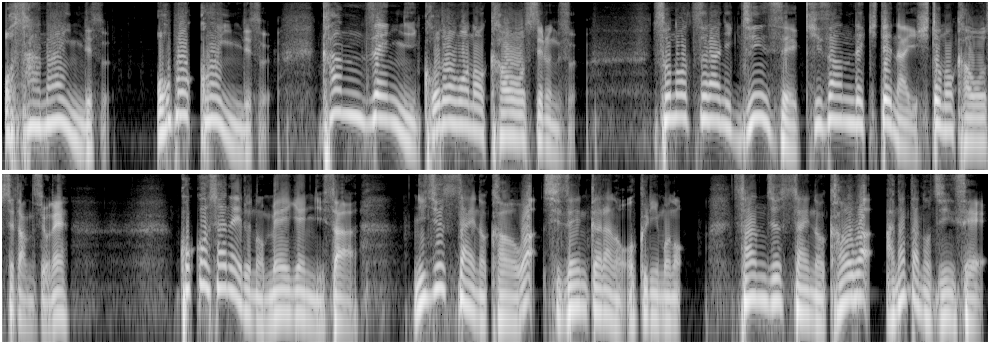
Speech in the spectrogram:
幼いんです。おぼこいんです。完全に子供の顔をしてるんです。その面に人生刻んできてない人の顔をしてたんですよね。ココシャネルの名言にさ、20歳の顔は自然からの贈り物。30歳の顔はあなたの人生。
